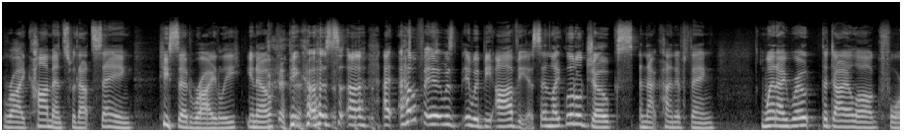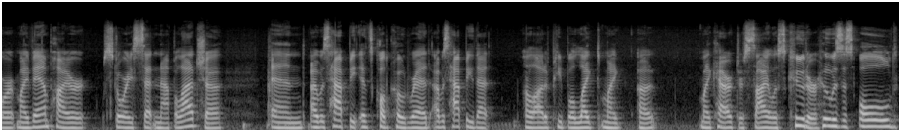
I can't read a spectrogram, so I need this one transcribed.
wry comments without saying he said wryly, you know, because uh, I hope it was it would be obvious and like little jokes and that kind of thing. when I wrote the dialogue for my vampire story set in Appalachia, and I was happy. It's called Code Red. I was happy that a lot of people liked my uh, my character Silas Cooter, who was this old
